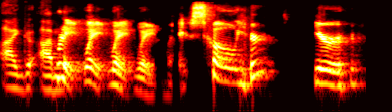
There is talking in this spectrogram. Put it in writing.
I I'm Wait, wait, wait, wait, wait. So you're you're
